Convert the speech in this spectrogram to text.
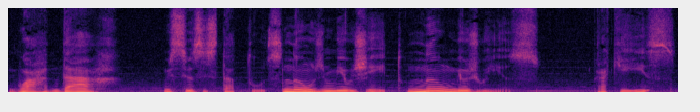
guardar os seus estatutos, não o meu jeito, não o meu juízo. Para que isso?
